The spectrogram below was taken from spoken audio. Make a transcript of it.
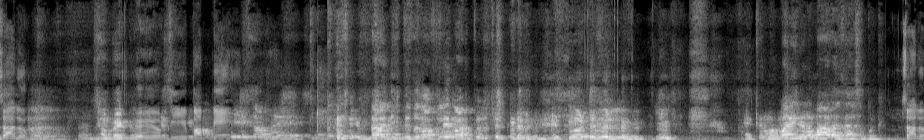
चालू. आपले मारतो. मोठं बोललो काय कर मग? माहितीला मारायचं असं बघ. चालू.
